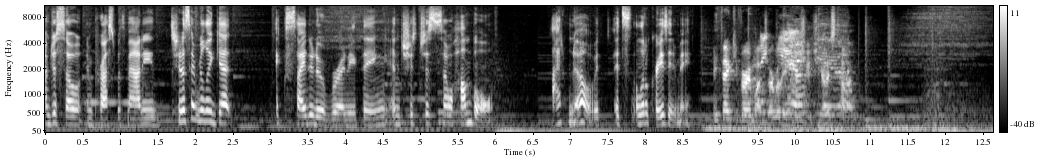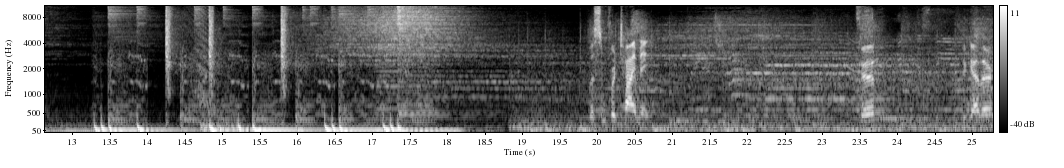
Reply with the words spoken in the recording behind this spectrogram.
I'm just so impressed with Maddie. She doesn't really get excited over anything, and she's just so humble. I don't know. It, it's a little crazy to me. Hey, thank you very much. I really you. appreciate you guys' time. Listen for timing. Good. Together.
